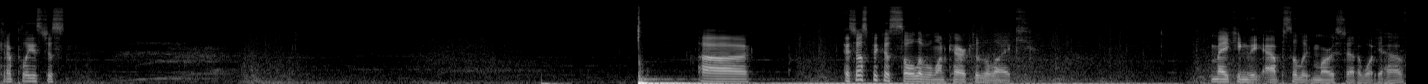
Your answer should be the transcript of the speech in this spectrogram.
Can I please just... Uh... It's just because soul level 1 characters are like... Making the absolute most out of what you have.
